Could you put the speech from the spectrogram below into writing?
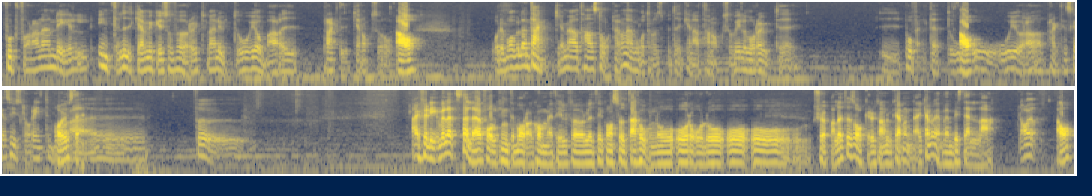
fortfarande en del, inte lika mycket som förut, men ute och jobbar i praktiken också då. ja, Och det var väl en tanke med att han startade den här våtrumsbutiken att han också ville vara ute på fältet och, Ja. och, och göra praktiska sysslor. Inte Ja, bara det. eh, för... Nej, för det är väl ett ställe folk inte bara kommer till för lite konsultation och, och råd och, köpa lite saker. Utan du kan, där kan du även beställa. Ja, ja. Ja,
